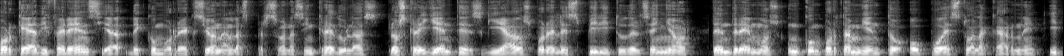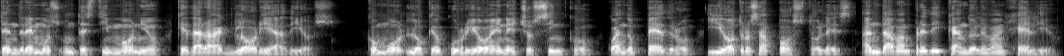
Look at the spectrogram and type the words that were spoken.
porque a diferencia de cómo reaccionan las personas incrédulas, los creyentes guiados por el Espíritu del Señor tendremos un comportamiento opuesto a la carne y tendremos un testimonio que dará gloria a Dios como lo que ocurrió en Hechos 5, cuando Pedro y otros apóstoles andaban predicando el Evangelio.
